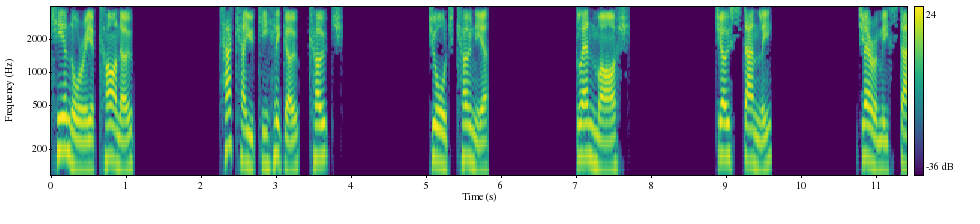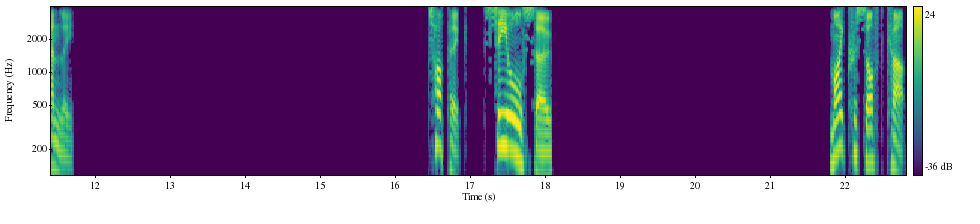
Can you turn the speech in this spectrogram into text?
Kiyonori Akano, Takayuki Higo, coach. George Konia, Glenn Marsh, Joe Stanley, Jeremy Stanley. Topic: See also Microsoft Cup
